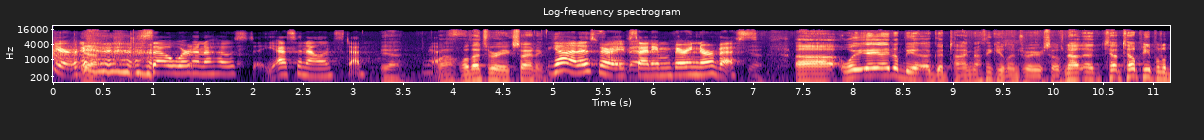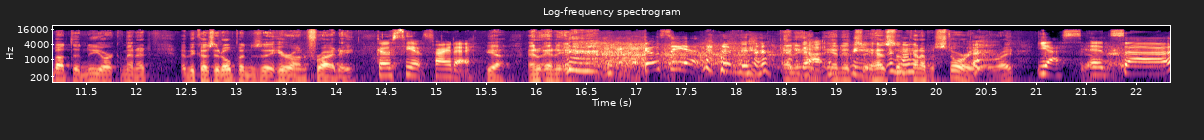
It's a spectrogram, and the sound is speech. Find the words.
That's what we figured. Yeah. so we're gonna host SNL instead. Yeah. Yes. Wow. Well, that's very exciting. Yeah, it is very exciting. I'm very nervous. Yeah. Uh, well, yeah, it'll be a good time. I think you'll enjoy yourselves. Now, uh, tell, tell people about the New York Minute uh, because it opens uh, here on Friday. Go see it Friday. Yeah, and and it, Go see it. and, and, it has some kind of a story, though, right? yes, it's uh,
